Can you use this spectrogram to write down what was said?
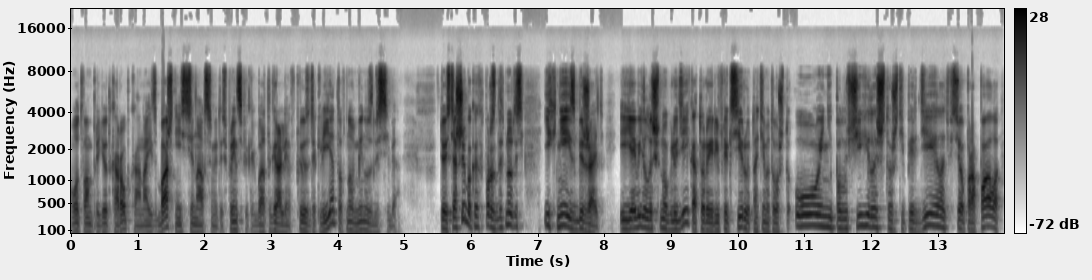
вот вам придет коробка, она из башни и с синапсами. То есть, в принципе, как бы отыграли в плюс для клиентов, но в минус для себя. То есть ошибок их просто, ну, то есть их не избежать. И я видел очень много людей, которые рефлексируют на тему того, что ой, не получилось, что же теперь делать, все пропало.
